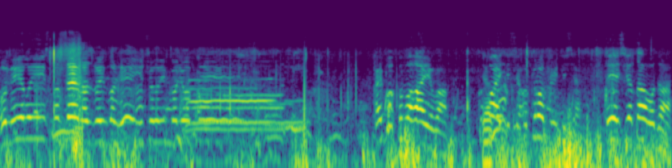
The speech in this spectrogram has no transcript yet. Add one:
помилує і спасе нас, бо він благий і чоловіколюбний. Хай Бог допомагає вам. Купайтеся, окроплюйтеся. Це є свята вода.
